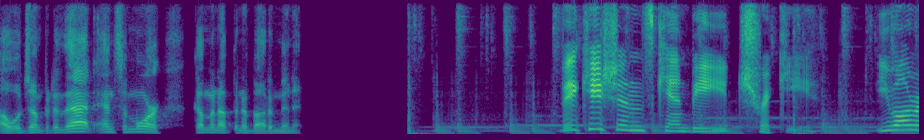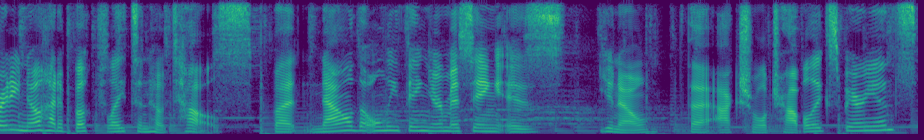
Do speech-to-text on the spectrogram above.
Uh, we'll jump into that and some more coming up in about a minute. Vacations can be tricky. You already know how to book flights and hotels, but now the only thing you're missing is, you know, the actual travel experience.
